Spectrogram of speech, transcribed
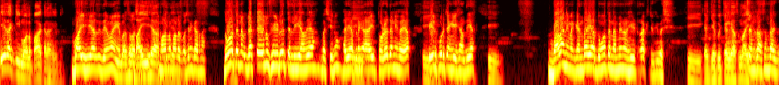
ਇਹਦਾ ਕੀ ਮੁੱਲ ਪਾ ਕਰਾਂਗੇ ਵੀ? 22000 ਦੀ ਦੇਵਾਂਗੇ ਬਸ ਬਸ। 22000 ਮੁੱਲ ਮੱਲ ਕੁਝ ਨਹੀਂ ਕਰਨਾ। ਦੋ ਤਿੰਨ ਗੱਟੇ ਇਹਨੂੰ ਫੀਡ ਤੇ ਚੱਲੀ ਜਾਂਦੇ ਆ ਬੱਚੀ ਨੂੰ। ਹਜੇ ਆਪਣੇ। ਆਈ ਥੋੜੇ ਦਿਨ ਹੀ ਹੋਇਆ ਫੀਡ ਫੂਡ ਚੰਗੀ ਖਾਂਦੀ ਆ। ਠੀਕ। ਬਾਹਲਾ ਨਹੀਂ ਮੈਂ ਕਹਿੰਦਾ ਯਾਰ ਦੋ ਤਿੰਨ ਮਹੀਨੇ ਹੀਟ ਰੱਖ ਜੂਗੀ ਬੱਚੀ ਠੀਕ ਹੈ ਜੇ ਕੋਈ ਚੰਗਾ ਸਮਾਈ ਚੰਗਾ ਸੰਭਾਗ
